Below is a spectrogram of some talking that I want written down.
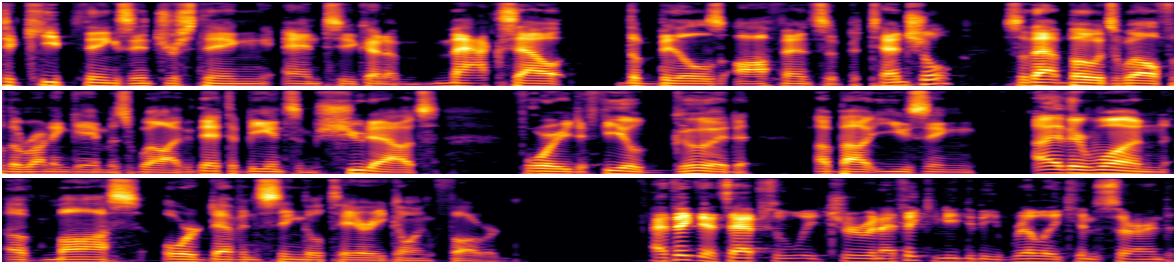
to keep things interesting and to kind of max out the Bills' offensive potential. So that bodes well for the running game as well. I think they have to be in some shootouts for you to feel good about using either one of Moss or Devin Singletary going forward. I think that's absolutely true, and I think you need to be really concerned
